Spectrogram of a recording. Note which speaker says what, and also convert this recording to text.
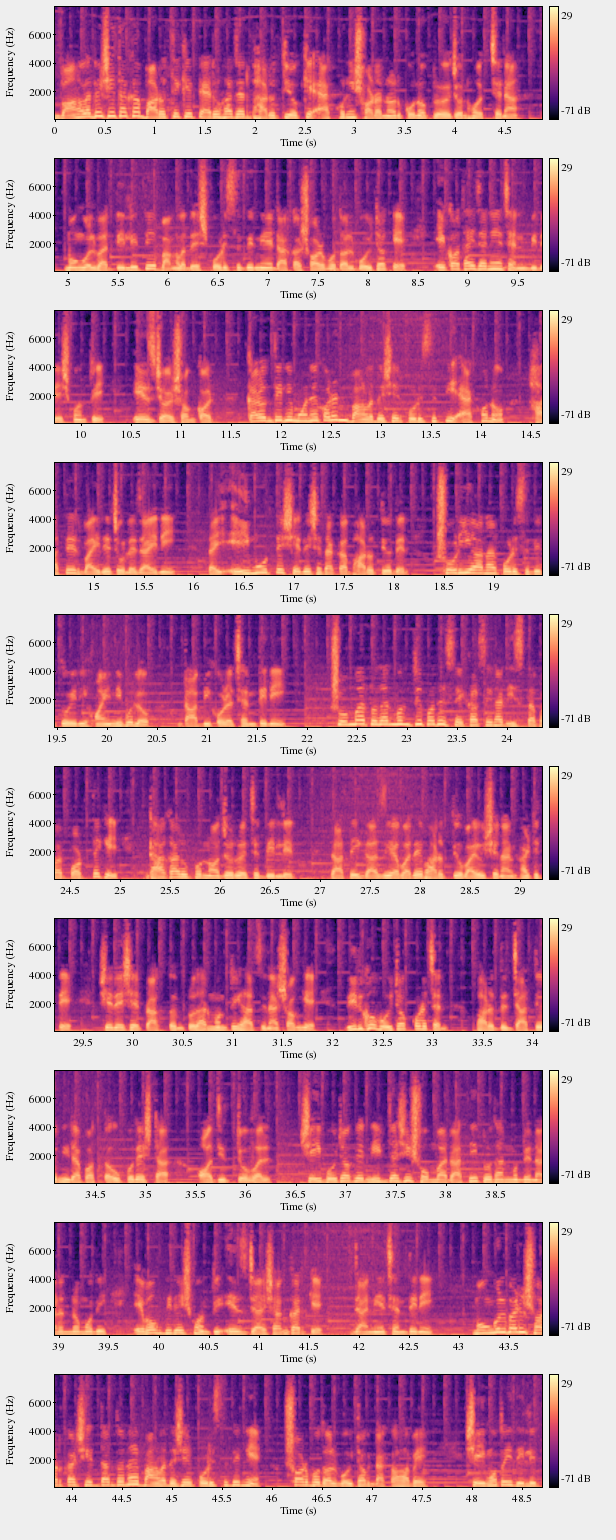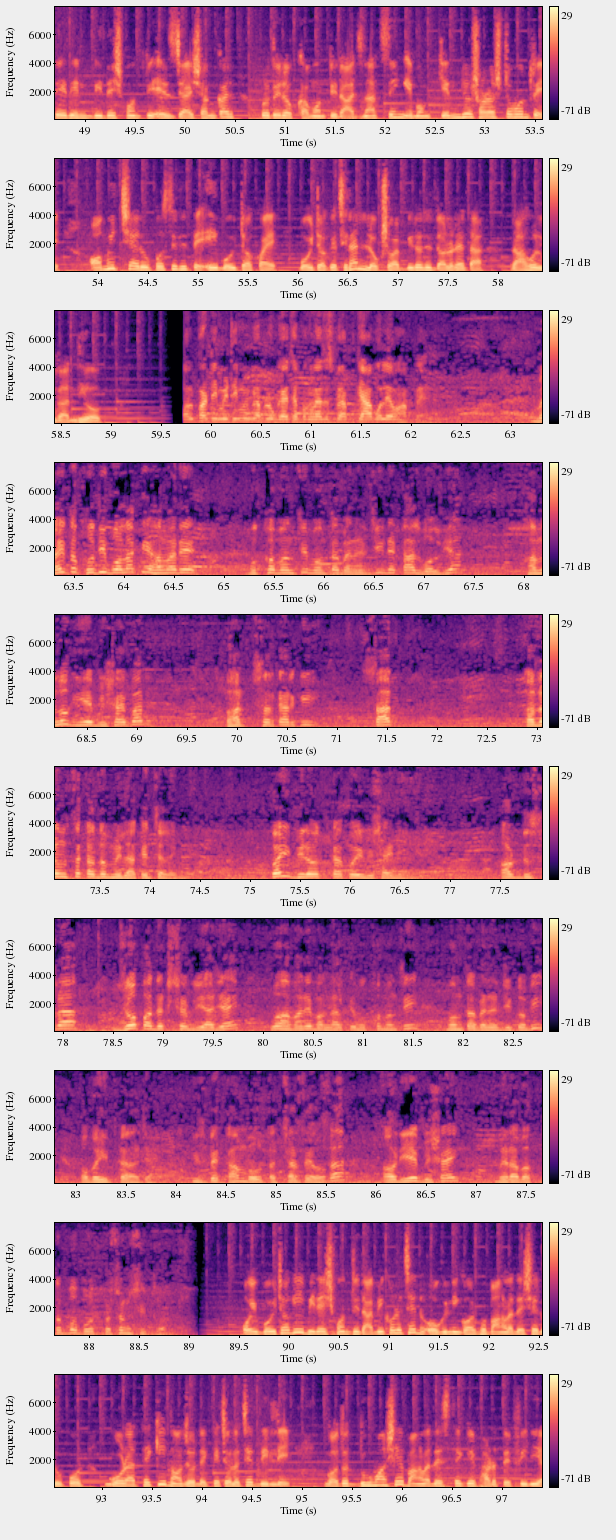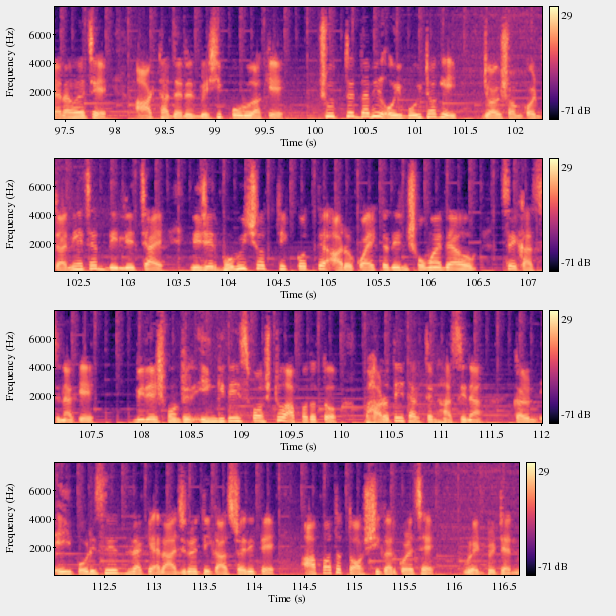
Speaker 1: বাংলাদেশে থাকা বারো থেকে তেরো হাজার ভারতীয়কে এখনই সরানোর কোনো প্রয়োজন হচ্ছে না। মঙ্গলবার দিল্লিতে বাংলাদেশ পরিস্থিতি নিয়ে ডাকা সর্বদল বৈঠকে একথাই জানিয়েছেন বিদেশমন্ত্রী এস জয়শঙ্কর। কারণ তিনি মনে করেন বাংলাদেশের পরিস্থিতি এখনও হাতের বাইরে চলে যায়নি। তাই এই মুহূর্তে সে দেশে থাকা ভারতীয়দের সরিয়ে আনার পরিস্থিতি তৈরি হয়নি বলেও দাবি করেছেন তিনি। সোমবার প্রধানমন্ত্রী পদে শেখ হাসিনার ইস্তফার পর থেকেই ঢাকার উপর নজর রয়েছে দিল্লির। রাতেই গাজিয়াবাদে ভারতীয় বায়ুসেনার ঘাঁটিতে সে দেশের প্রাক্তন প্রধানমন্ত্রী হাসিনার সঙ্গে দীর্ঘ বৈঠক করেছেন ভারতের জাতীয় নিরাপত্তা উপদেষ্টা অজিত ডোভাল। সেই বৈঠকে নির্যাসী সোমবার রাতেই প্রধানমন্ত্রী নরেন্দ্র মোদী এবং বিদেশমন্ত্রী এস জয়শঙ্করকে জানিয়েছেন তিনি। মঙ্গলবারই সরকার সিদ্ধান্ত নেয় বাংলাদেশের পরিস্থিতি নিয়ে সর্বদল বৈঠক ডাকা হবে। সেই মতোই দিল্লিতে এদিন বিদেশমন্ত্রী এস জয়শঙ্কর প্রতিরক্ষা মন্ত্রী রাজনাথ সিং এবং কেন্দ্রীয় স্বরাষ্ট্রমন্ত্রী অমিত শাহের উপস্থিতিতে এই বৈঠক হয় বৈঠকে ছিলেন লোকসভার বিরোধী দলনেতা রাহুল গান্ধীও
Speaker 2: ऑल पार्टी मीटिंग में भी आप लोग गए थे बांग्लादेश में आप क्या बोले वहाँ पे
Speaker 3: मैं तो खुद ही बोला कि हमारे मुख्यमंत्री ममता बनर्जी ने काल बोल दिया हम लोग ये विषय पर भारत सरकार की साथ कदम से कदम मिला के चलेंगे कोई विरोध का कोई विषय नहीं है और दूसरा जो पदक्षेप लिया जाए वो हमारे बंगाल के मुख्यमंत्री ममता बनर्जी को भी अवहित करा जाए इस पे काम बहुत अच्छा से होगा और ये विषय मेरा वक्तव्य बहुत प्रशंसित हुआ
Speaker 1: ওই বৈঠকেই বিদেশমন্ত্রী দাবি করেছেন অগ্নিগর্ভ বাংলাদেশের উপর গোড়া থেকেই নজর রেখে চলেছে দিল্লি গত দু মাসে বাংলাদেশ থেকে ভারতে ফিরিয়ে আনা হয়েছে আট হাজারের বেশি পড়ুয়াকে সূত্রের দাবি, ওই বৈঠকেই জয়শঙ্কর জানিয়েছেন দিল্লি চায় নিজের ভবিষ্যৎ ঠিক করতে আরও কয়েকটা দিন সময় দেওয়া হোক শেখ হাসিনাকে। বিদেশমন্ত্রীর ইঙ্গিতেই স্পষ্ট, আপাতত ভারতেই থাকছেন হাসিনা, কারণ এই পরিস্থিতিতে তাকে রাজনৈতিক আশ্রয় দিতে আপাতত অস্বীকার করেছে গ্রেট ব্রিটেন।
